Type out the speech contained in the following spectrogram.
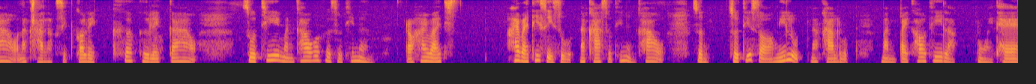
9 นะคะ หลักสิบก็เลขก็คือเลข 9 สูตรที่มันเข้าก็คือสูตรที่ 1 เราให้ไว้ให้ไว้ที่ 4 สูตรนะคะ สูตรที่ 1 เข้า ส่วนสูตรที่ 2 นี้หลุดนะคะ หลุดมันไปเข้าที่หลักหน่วยแทน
